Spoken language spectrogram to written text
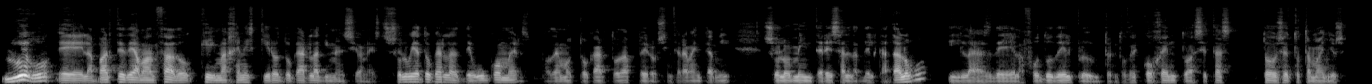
Luego, eh, la parte de avanzado, ¿qué imágenes quiero tocar las dimensiones? Solo voy a tocar las de WooCommerce, podemos tocar todas, pero sinceramente a mí solo me interesan las del catálogo y las de la foto del producto. Entonces cogen todas estas todos estos tamaños.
